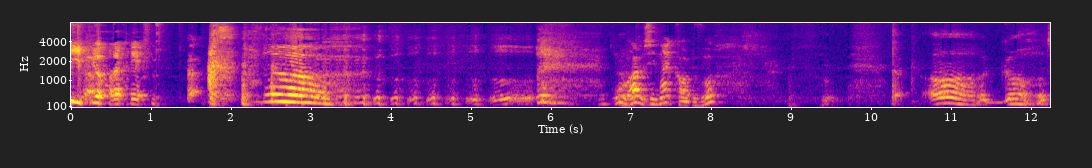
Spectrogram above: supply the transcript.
you got him. Oh, I haven't seen that card before. Oh God.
